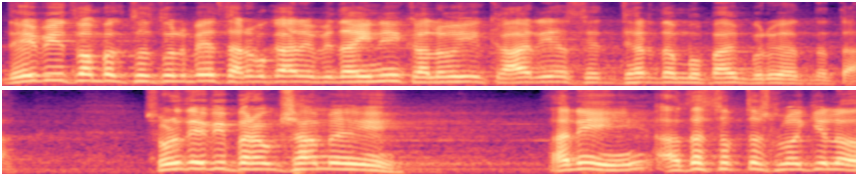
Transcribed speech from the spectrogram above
దేవీ త్వంభక్తులమే సర్వకార్య విధాయిని కలువి కార్య సిద్ధార్థముపాయ పురురత్నత చూడదేవి పరోక్షామి అని అధసప్త శ్లోకిలో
